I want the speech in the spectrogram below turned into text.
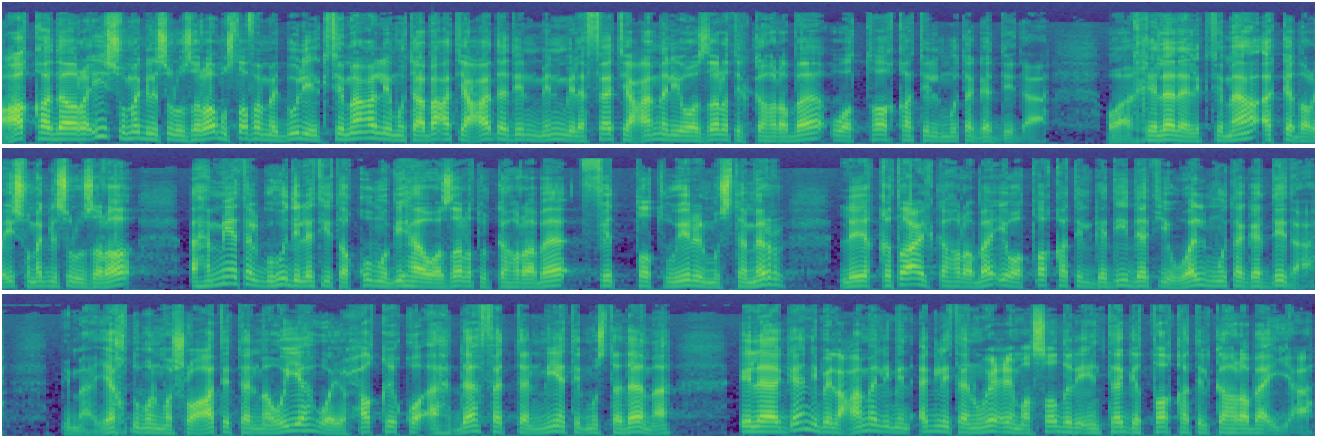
عقد رئيس مجلس الوزراء مصطفى مدبولي اجتماعا لمتابعة عدد من ملفات عمل وزارة الكهرباء والطاقة المتجددة. وخلال الاجتماع أكد رئيس مجلس الوزراء أهمية الجهود التي تقوم بها وزارة الكهرباء في التطوير المستمر لقطاع الكهرباء والطاقة الجديدة والمتجددة بما يخدم المشروعات التنموية ويحقق أهداف التنمية المستدامة إلى جانب العمل من أجل تنويع مصادر إنتاج الطاقة الكهربائية.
